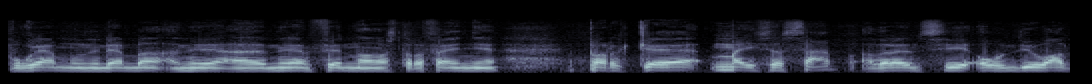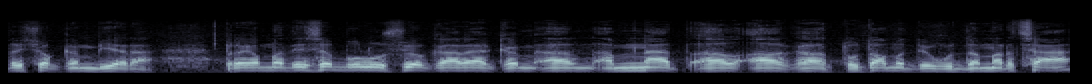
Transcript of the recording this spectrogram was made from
puguem anirem, anirem, fent la nostra feina perquè mai se sap a veure si un dia o altre això canviarà. Perquè la mateixa evolució que ara hem, hem anat, a, a, a tothom ha tingut de marxar,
